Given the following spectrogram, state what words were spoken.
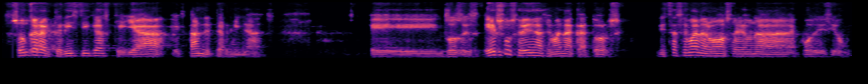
Son características que ya están determinadas. Eh, entonces, eso se ve en la semana 14. Esta semana lo vamos a ver una exposición.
